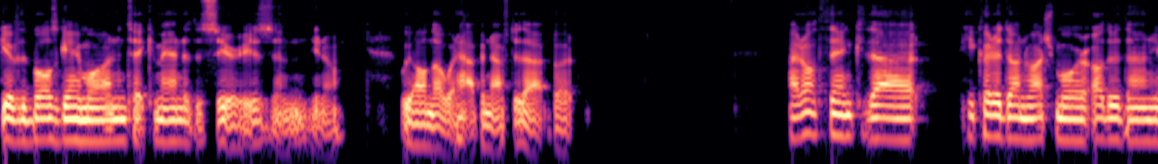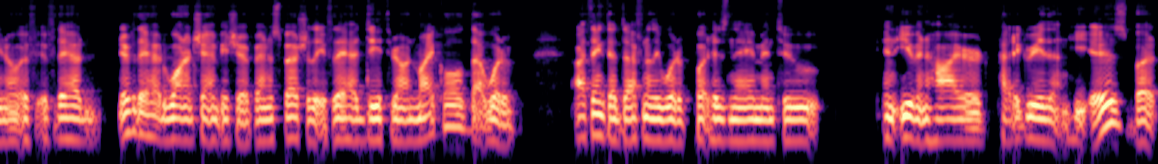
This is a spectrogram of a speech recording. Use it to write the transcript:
give the Bulls game one and take command of the series. And you know, we all know what happened after that. But I don't think that he could have done much more other than you know if, if they had if they had won a championship and especially if they had dethroned Michael, that would have I think that definitely would have put his name into an even higher pedigree than he is, but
